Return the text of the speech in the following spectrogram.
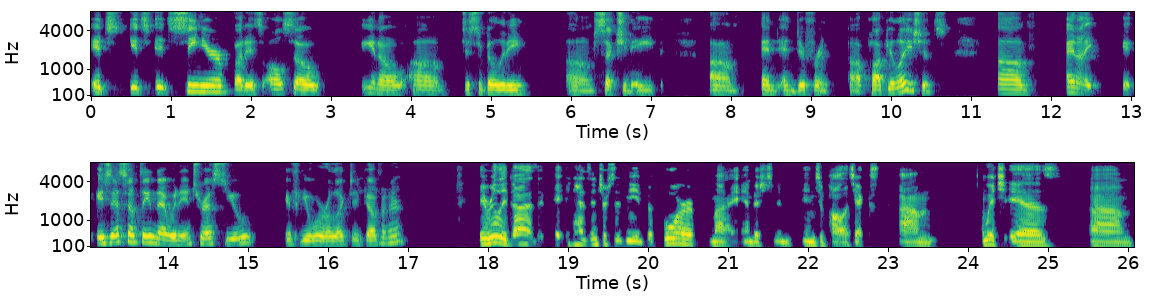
it's it's it's senior, but it's also, you know, um, disability, um, section eight, um, and and different uh, populations. Um, and I is that something that would interest you if you were elected governor? It really does. It, it has interested me before my ambition into politics, um, which is um,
